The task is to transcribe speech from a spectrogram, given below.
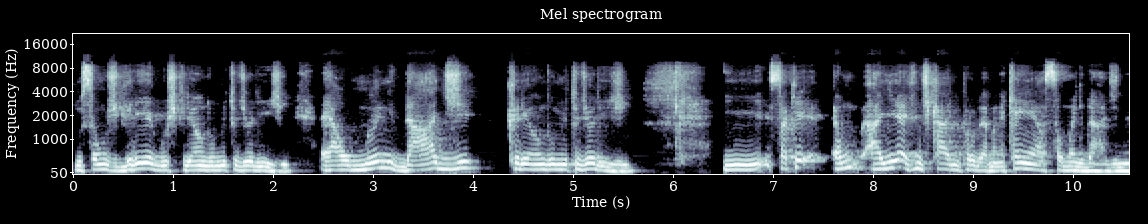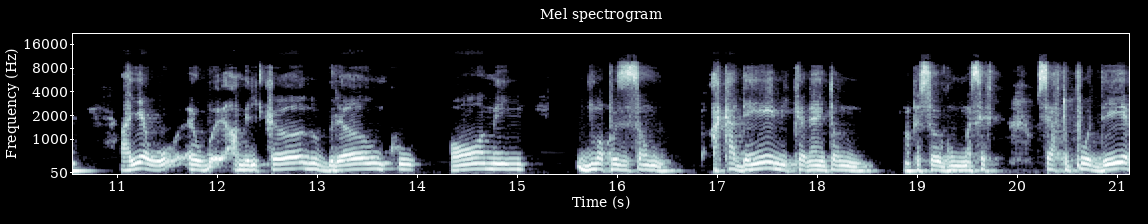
não são os gregos criando um mito de origem. É a humanidade criando um mito de origem. E só que é um, aí a gente cai no problema, né? Quem é essa humanidade, né? Aí é o, é o americano, branco, homem, numa posição acadêmica, né? Então uma pessoa com uma um certo poder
